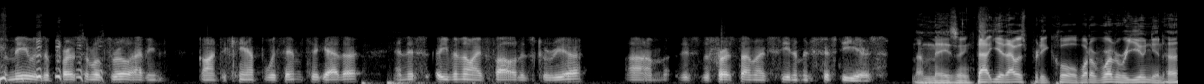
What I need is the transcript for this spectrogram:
for me, it was a personal thrill having gone to camp with him together. And this, even though I followed his career, um, this is the first time I've seen him in 50 years. Amazing. That yeah, that was pretty cool. What a what a reunion, huh?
